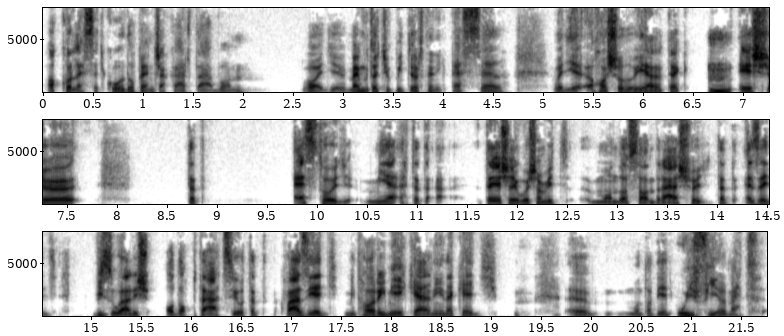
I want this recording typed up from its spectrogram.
akkor lesz egy Cold Open Jakartában, vagy megmutatjuk, mi történik Tesszel, vagy hasonló jelenetek, és tehát ezt, hogy milyen, tehát teljesen jogos, amit mondasz, András, hogy tehát ez egy vizuális adaptáció, tehát kvázi egy, mintha remékelnének egy mondhatni egy új filmet,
